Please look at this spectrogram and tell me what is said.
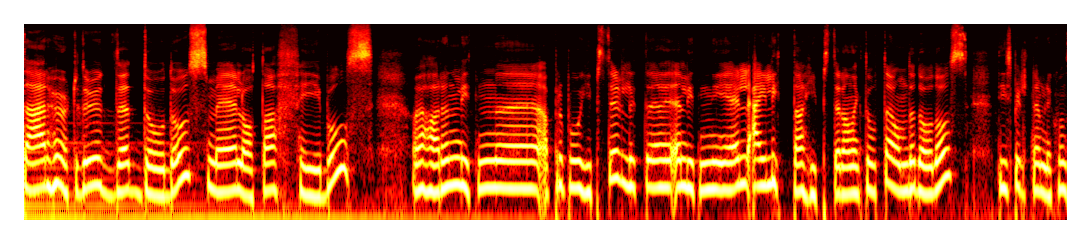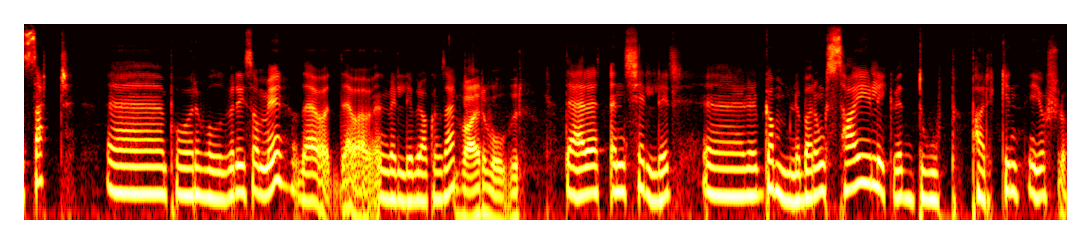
Der hørte du The Dodos med låta 'Fables'. Og jeg har en liten, eh, apropos hipster, litt, eh, en liten, ei lita hipsteranekdote om The Dodos. De spilte nemlig konsert eh, på Revolver i sommer, og det var, det var en veldig bra konsert. Hva er revolver? Det er et, en kjeller, eh, gamle Barong Sai, like ved Dopparken i Oslo.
